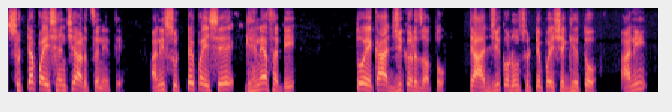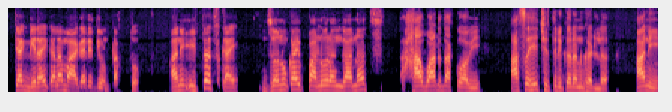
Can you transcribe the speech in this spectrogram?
सुट्ट्या पैशांची अडचण येते. आणि सुट्टे पैसे घेण्यासाठी तो एका आजीकडे जातो. त्या आजीकडून सुट्टे पैसे घेतो आणि त्या गिरायकाला माघारी देऊन टाकतो. आणि इथंच काय जणू काय पांडुरंगानंच हा वाट दाखवावी असं हे चित्रीकरण घडलं. आणि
